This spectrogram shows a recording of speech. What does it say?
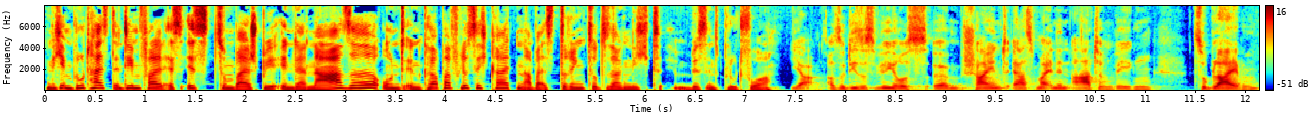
Nicht im Blut heißt in dem Fall, es ist zum Beispiel in der Nase und in Körperflüssigkeiten, aber es dringt sozusagen nicht bis ins Blut vor. Ja, also dieses Virus ähm, scheint erstmal in den Atemwegen zu bleiben.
